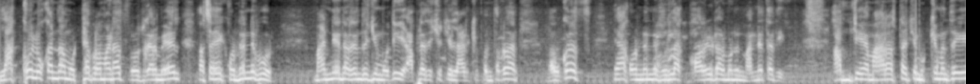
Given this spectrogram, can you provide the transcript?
लाखो लोकांना मोठ्या प्रमाणात रोजगार मिळेल असं हे कौंडण्यपूर माननीय नरेंद्रजी मोदी आपल्या देशाचे लाडके पंतप्रधान लवकरच या कौंडण्यपूरला कॉरिडॉर म्हणून मान्यता देईल. आमचे महाराष्ट्राचे मुख्यमंत्री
